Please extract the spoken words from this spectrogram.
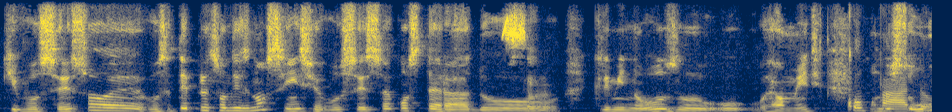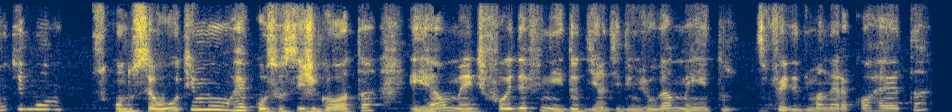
que você só é. Você tem presunção de inocência, você só é considerado Sim. criminoso, o, realmente, Culpado. quando o seu último quando seu último recurso se esgota e realmente foi definido diante de um julgamento feito de maneira correta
